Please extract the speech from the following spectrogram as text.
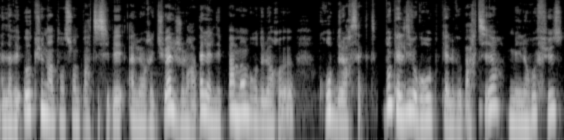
Elle n'avait aucune intention de participer à leur rituel. Je le rappelle, elle n'est pas membre de leur euh, groupe, de leur secte. Donc elle dit au groupe qu'elle veut partir, mais ils refusent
